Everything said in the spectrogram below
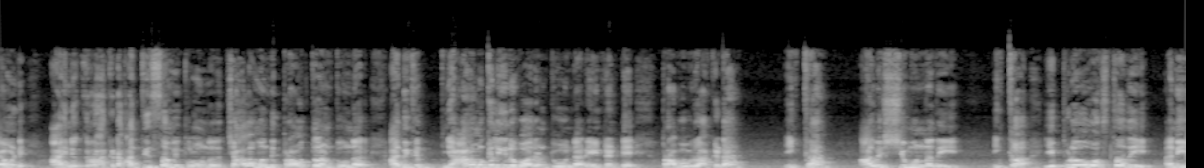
ఏమండి? ఆయన యొక్క రాకడ అతి సమీపంలో ఉన్నది. చాలా మంది ప్రవక్తలు అంటూ ఉన్నారు. అధిక జ్ఞానం కలిగిన వారు అంటూ ఉన్నారు. ఏంటంటే ప్రభువు రాకడ ఇంకా ఆలస్యం ఉన్నది. ఇంకా ఎప్పుడో వస్తుంది అని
